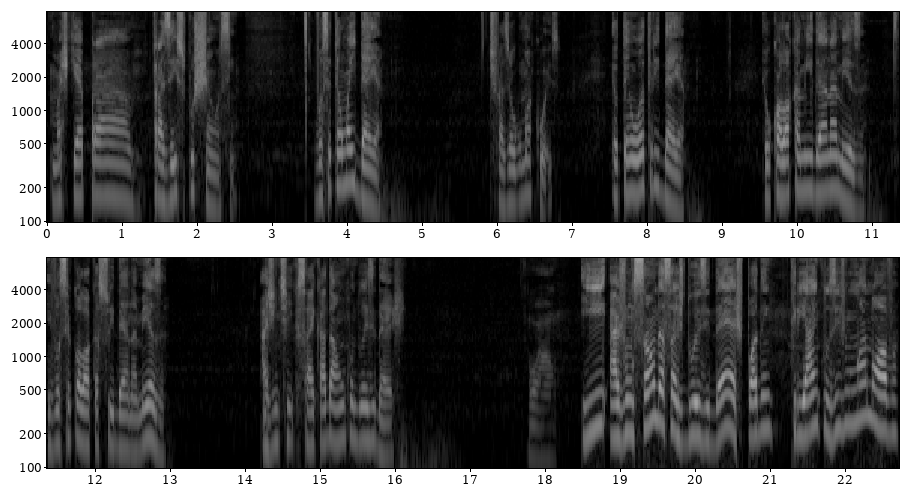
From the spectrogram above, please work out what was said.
mas que é para trazer isso pro chão assim. Você tem uma ideia de fazer alguma coisa. Eu tenho outra ideia. Eu coloco a minha ideia na mesa e você coloca a sua ideia na mesa, a gente sai cada um com duas ideias. Uau. E a junção dessas duas ideias podem criar, inclusive, uma nova.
